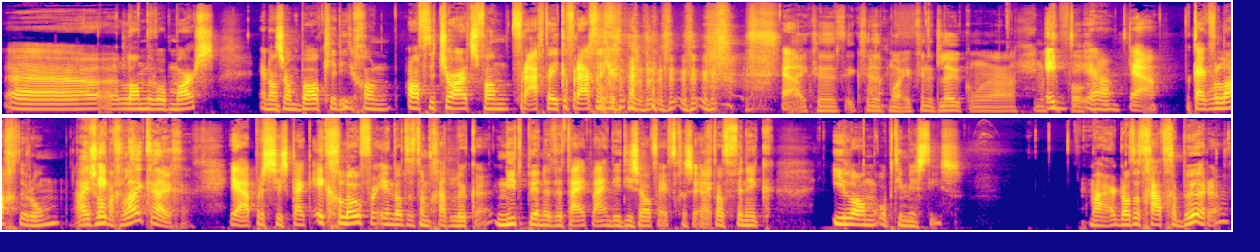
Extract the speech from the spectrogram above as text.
eh, landen we op Mars. En dan zo'n balkje die gewoon off the charts van vraagteken, vraagteken. Ja, ja, ik vind het, ik vind het mooi. Ik vind het leuk om, eh, om het te ik, ja, ja. Kijk, we lachen erom. Hij zal Ik- maar gelijk krijgen. Ja, precies. Kijk, ik geloof erin dat het hem gaat lukken. Niet binnen de tijdlijn die hij zelf heeft gezegd. Nee. Dat vind ik Elon optimistisch. Maar dat het gaat gebeuren,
